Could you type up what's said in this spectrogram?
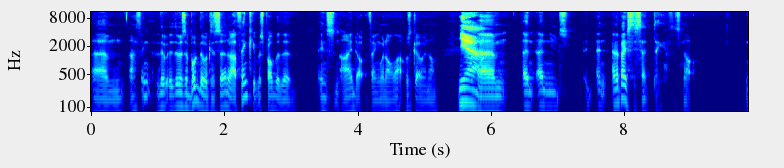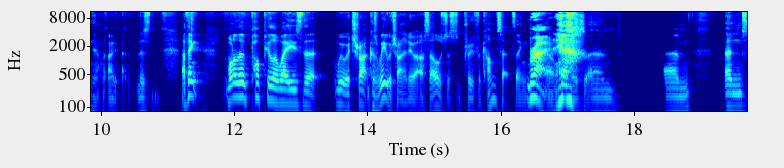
um, I think there, there, was a bug they were concerned about. I think it was probably the instant iDoc thing when all that was going on. Yeah. Um, and, and and and I basically said, it's not. You know, I, there's. I think one of the popular ways that we were trying because we were trying to do it ourselves, just a proof of concept thing, right? Yeah. and um, and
